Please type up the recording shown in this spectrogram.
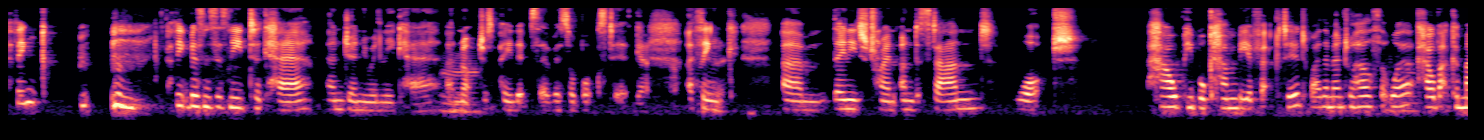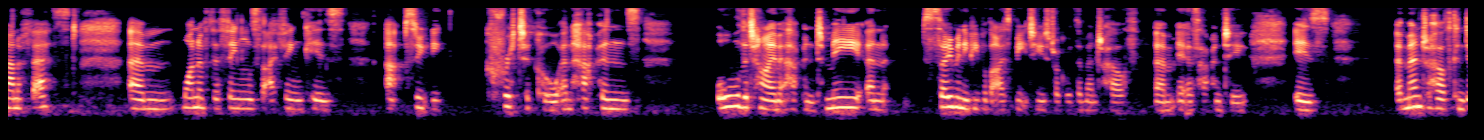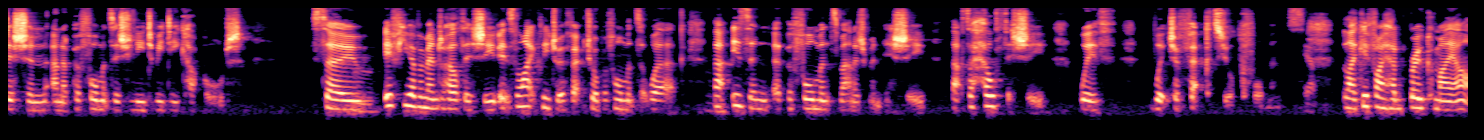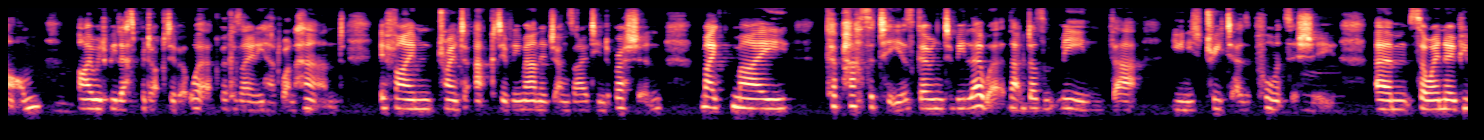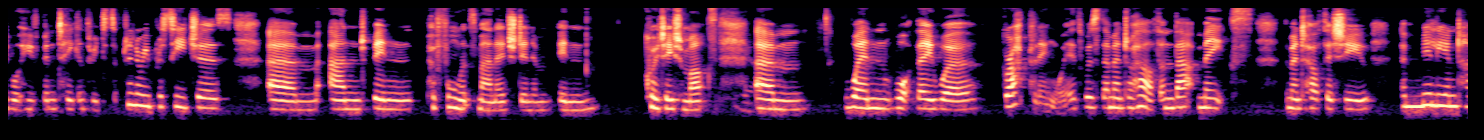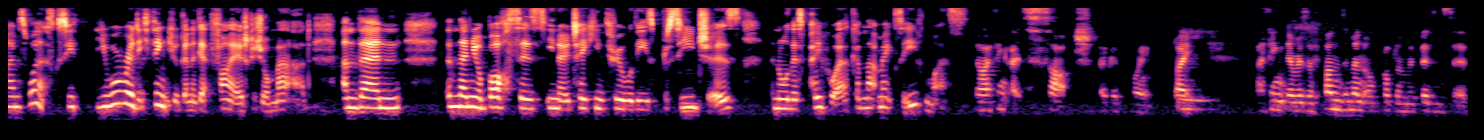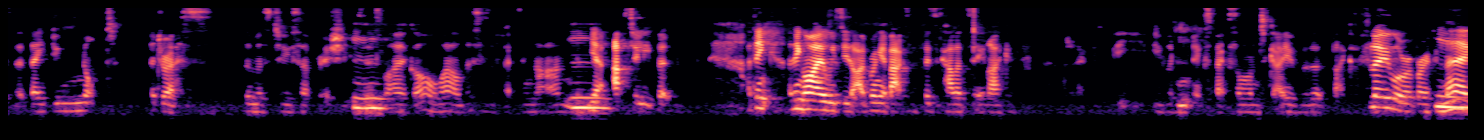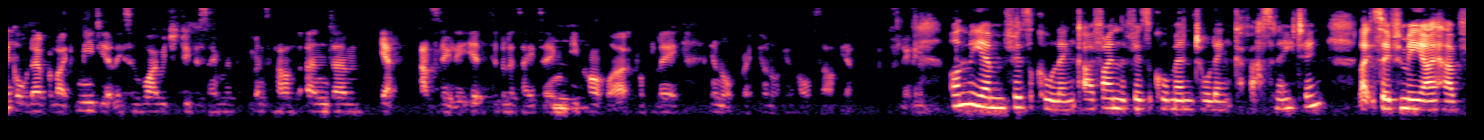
I think I think businesses need to care and genuinely care and not Mhm. just pay lip service or box tick. Yeah, I think um, they need to try and understand what how people can be affected by their mental health at work, how that can manifest. Um, one of the things that I think is absolutely critical and happens all the time. It happened to me, and so many people that I speak to who struggle with their mental health, um, it has happened to, is a mental health condition and a performance issue need to be decoupled. So, mm. if you have a mental health issue, it's likely to affect your performance at work. Mm. That isn't a performance management issue. That's a health issue with which affects your performance. Yeah. Like if I had broken my arm, mm. I would be less productive at work because I only had one hand. If I'm trying to actively manage anxiety and depression, my my capacity is going to be lower. That doesn't mean that you need to treat it as a performance issue. Mm. Um, so I know people who've been taken through disciplinary procedures um, and been performance managed in in quotation marks yeah. um, when what they were grappling with was their mental health and that makes the mental health issue a million times worse because you, you already think you're going to get fired because you're mad and then and then your boss is you know taking through all these procedures and all this paperwork and that makes it even worse no i think it's such a good point like mm. i think there is a fundamental problem with businesses that they do not address them as two separate issues mm. it's like oh wow this is affecting that and mm. yeah absolutely but I think I think I always do that. I bring it back to the physicality. Like if someone to get over like a flu or a broken mm. leg or whatever like immediately. So why would you do the same with mental health? And um, yeah, absolutely, it's debilitating. Mm. You can't work properly. You're not you're not your whole self. Yeah. Absolutely. On the um, physical link, I find the physical mental link fascinating. Like, so for me, I have,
